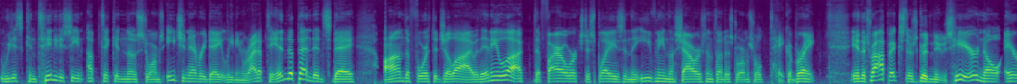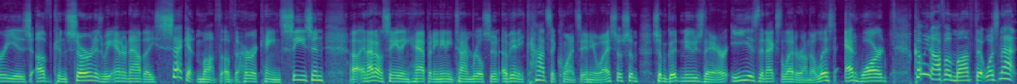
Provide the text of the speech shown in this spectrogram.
we just continue to see an uptick in those storms each and every day, leading right up to Independence Day on the 4th of July. With any luck, the fireworks displays in the evening, the showers and thunderstorms will take a break. In the tropics, there's good news here. No areas of concern as we enter now the second month of the hurricane season. Uh, and I don't see anything happening anytime real soon of any consequence anyway. So some, some good news there. E is the next letter on the list. Edouard, coming off a month that was not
